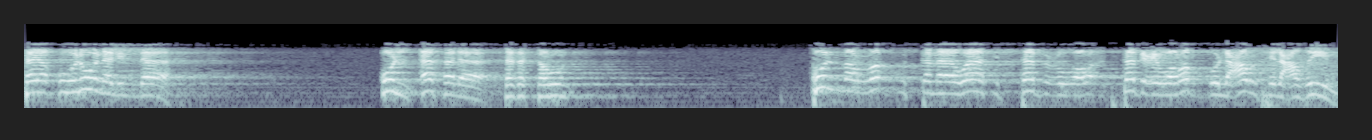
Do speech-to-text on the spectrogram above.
سيقولون لله قل أفلا تذكرون؟ قل من رب السماوات السبع السبع ورب العرش العظيم؟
